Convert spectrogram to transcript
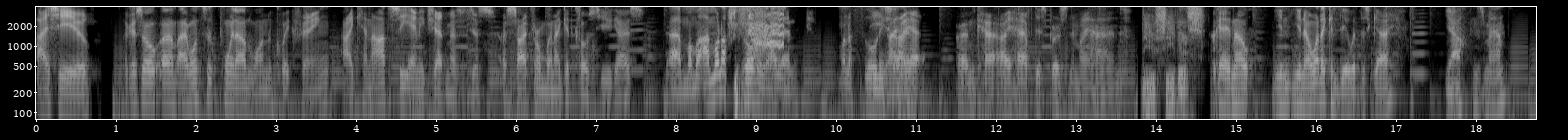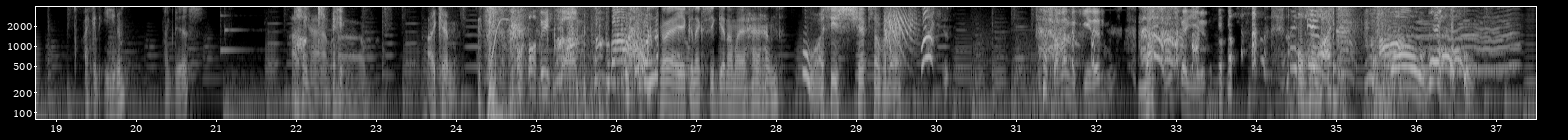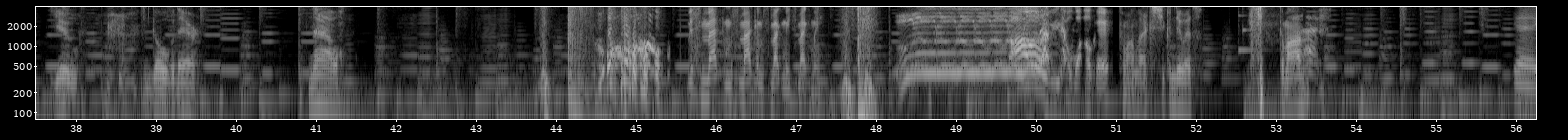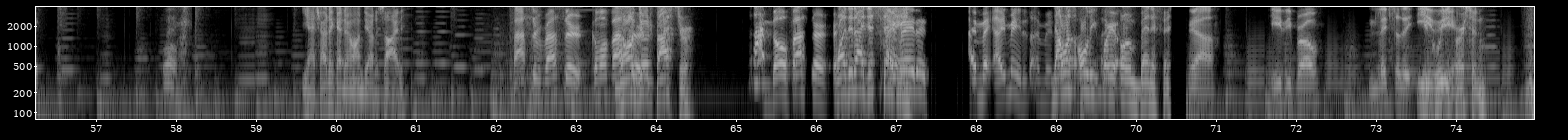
I see you. Okay, so um, I want to point out one quick thing. I cannot see any chat messages aside from when I get close to you guys. Um, I'm, I'm on a floating island. I'm on a floating Please, I, island. ha- I'm ca- I have this person in my hand. Do you see this? Okay, now you you know what I can do with this guy, Yeah. this man. I can eat him like this. I can. Okay. Uh, I can. Oh, he's gone. Oh yeah, you can actually get on my hand. Oh, I see ships over there. Someone got yeeted. What? Who got yeeted? What? Whoa! Oh. Whoa! You go over there now. Just smack him, smack him, smack me, smack me. Oh, yeah, okay. Come on, Lex, you can do it. Come on. Yeah. Whoa. Yeah, try to get it on the other side. Faster, faster. Come on, faster! No, do it faster. No, faster. What did I just say? I made it. I made. I made it. I made it. That was only for your own benefit. Yeah. Easy, bro. Literally You greedy person.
